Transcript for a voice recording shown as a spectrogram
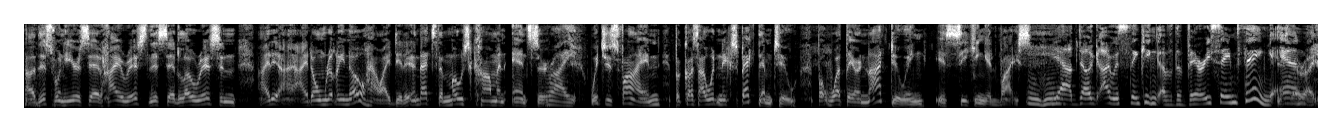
uh, this one here said high risk, this said low risk, and I, did, I don't really know how I did it. And that's the most common answer, right? Which is fine because I wouldn't expect them to. But what they are not doing is seeking advice. Mm-hmm. Yeah, Doug, I was thinking of the very same thing. Is and right?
